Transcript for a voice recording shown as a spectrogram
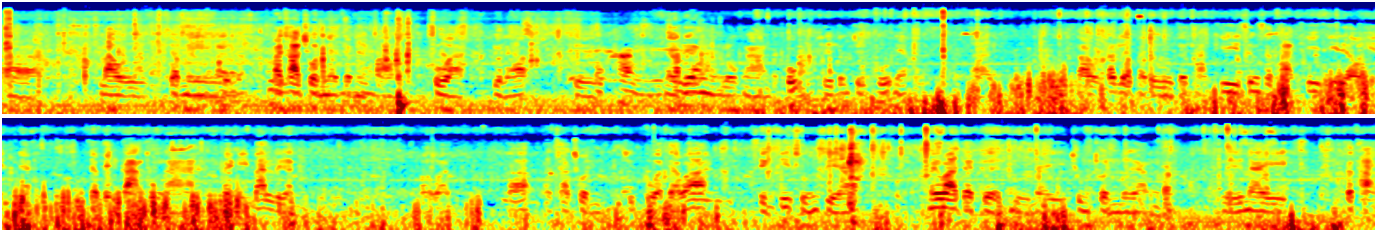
เอ่อ เราจะมีประชาชนเนี่ยจะมีความกลัวอยู่แล้ว คือในเรื่องโรงงานพุหรือบรรจุพุเนี่ยอ่าเราก็เลยมาดูสถานที่ซึ่งสถานที่ที่เราเห็นเนี่ยจะเป็นกลางทุ่งนาไม่มีบ้านเรือน เพราะว่าถ้าประชาชนสุดกลัวแต่ว่าสิ่งที่สูญเสียไม่ว่าจะเกิดอยู่ในชุมชนเมือง หรือในสถาน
